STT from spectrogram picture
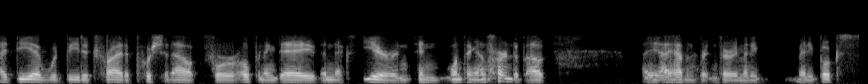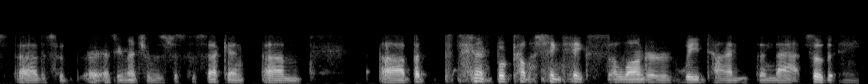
idea would be to try to push it out for opening day the next year. And, and one thing I learned about, I, I haven't written very many many books. Uh, this, would, as you mentioned, was just the second. Um, uh, but book publishing takes a longer lead time than that. So the, mm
